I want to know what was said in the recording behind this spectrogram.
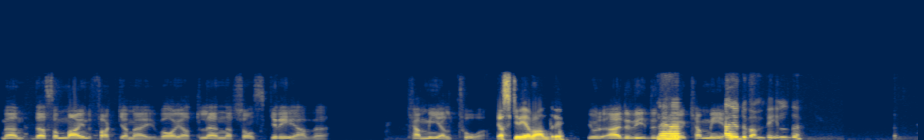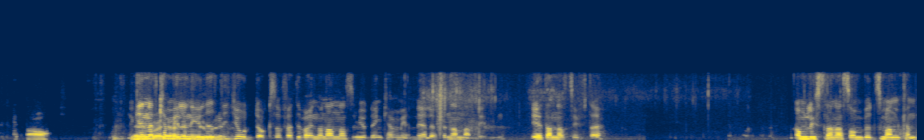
Men det som mindfuckade mig var ju att Lennartsson skrev kameltå. Jag skrev aldrig. Jo, nej, du, du, Nej, drog han- en kamel. Han gjorde bara en bild. Ja. Grejen är att kamelen är ju lite gjord också för att det var ju någon annan som gjorde en kamel när jag upp en annan bild. I ett annat syfte. Om lyssnarnas ombudsman kan,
